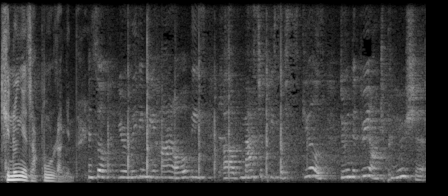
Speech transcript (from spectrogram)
기능의 작품을 남긴다. So you're leaving behind all these uh, masterpiece of skills doing the three entrepreneurship.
